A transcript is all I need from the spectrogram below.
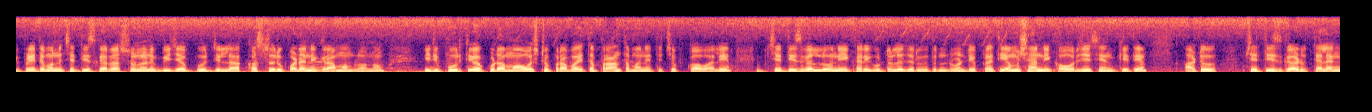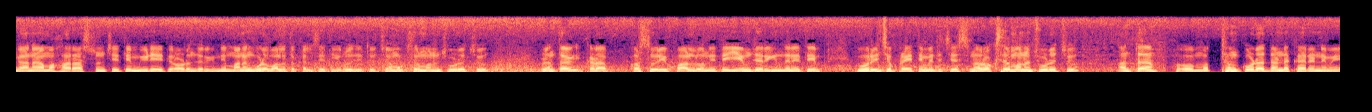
ఇప్పుడైతే మనం ఛత్తీస్గఢ్ రాష్ట్రంలోని బీజాపూర్ జిల్లా కస్తూరిపాడు అనే గ్రామంలో ఉన్నాం. ఇది పూర్తిగా కూడా మావోయిస్టు ప్రభావిత ప్రాంతం అనేది చెప్పుకోవాలి. ఛత్తీస్గఢ్లోని కరిగుట్టలో జరుగుతున్నటువంటి ప్రతి అంశాన్ని కవర్ చేసేందుకైతే అటు ఛత్తీస్గఢ్ తెలంగాణ మహారాష్ట్ర నుంచి అయితే మీడియా అయితే రావడం జరిగింది. మనం కూడా వాళ్ళతో కలిసి అయితే ఈరోజు అయితే వచ్చాము. ఒకసారి మనం చూడొచ్చు. ఇప్పుడంతా ఇక్కడ కస్తూరిపాడులోనైతే ఏం జరిగిందని అయితే వివరించే ప్రయత్నం అయితే చేస్తున్నారు. ఒకసారి మనం చూడొచ్చు. అంత మొత్తం కూడా దండకారణ్యమే.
